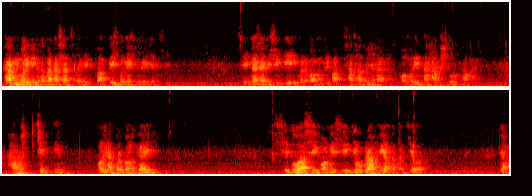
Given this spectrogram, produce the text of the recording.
kami memiliki keterbatasan sebagai bakti sebagai studi agency. Sehingga saya bisiki pada Pak Menteri Pak, salah satunya nggak pemerintah harus turun tangan, harus chip in melihat berbagai situasi, kondisi, geografi yang terpencil yang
